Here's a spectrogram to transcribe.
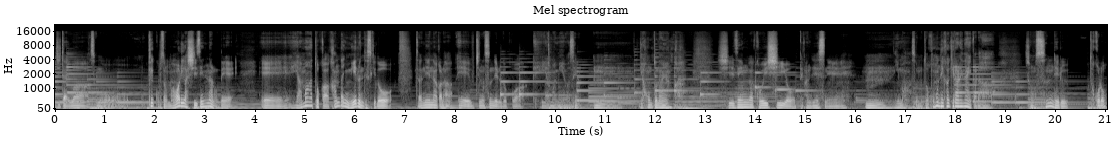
自体は、その、結構その周りが自然なので、えー、山とか簡単に見えるんですけど、残念ながら、えー、うちの住んでるとこは、えー、山見えません。うん。いや、ほんとなんやんか。自然が恋しいよって感じですね。うん。今、その、どこも出かけられないから、その住んでるところっ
